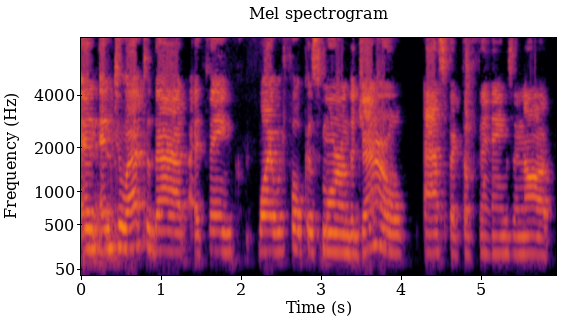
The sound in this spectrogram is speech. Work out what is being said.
And and to add to that, I think why we focus more on the general aspect of things and not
